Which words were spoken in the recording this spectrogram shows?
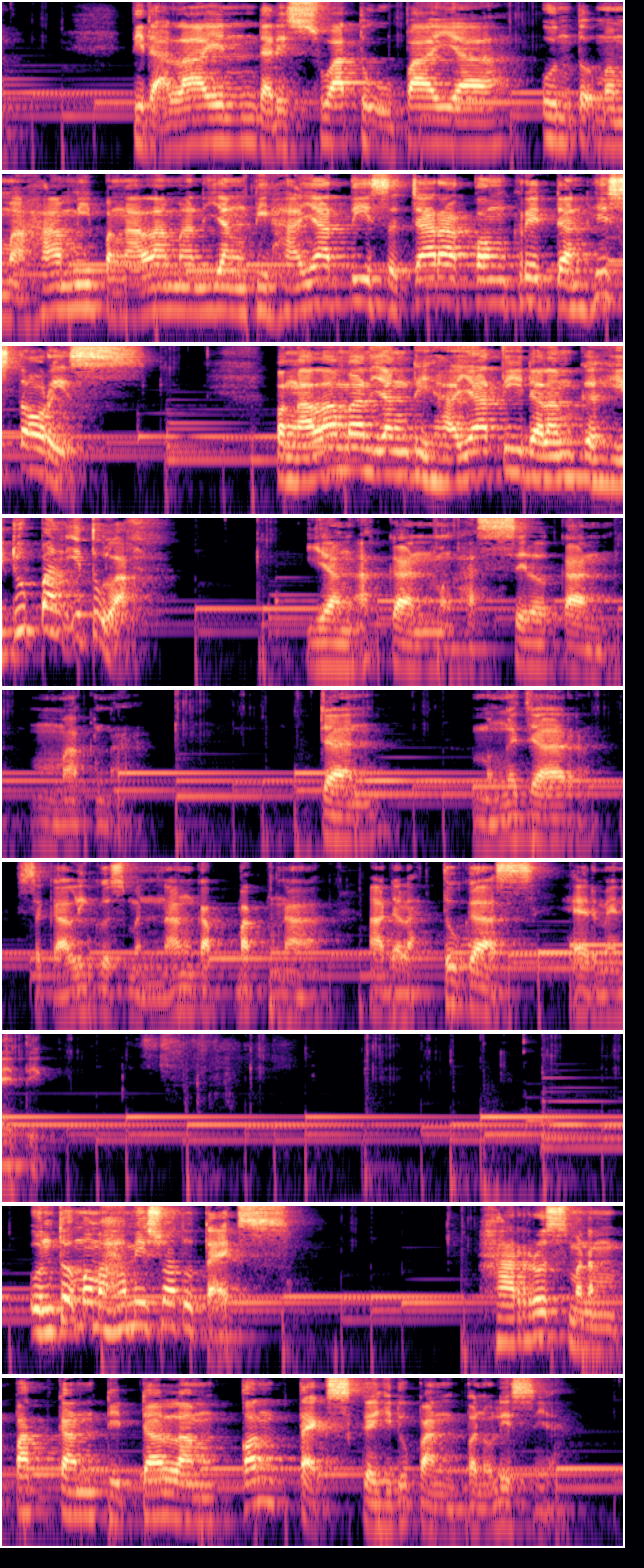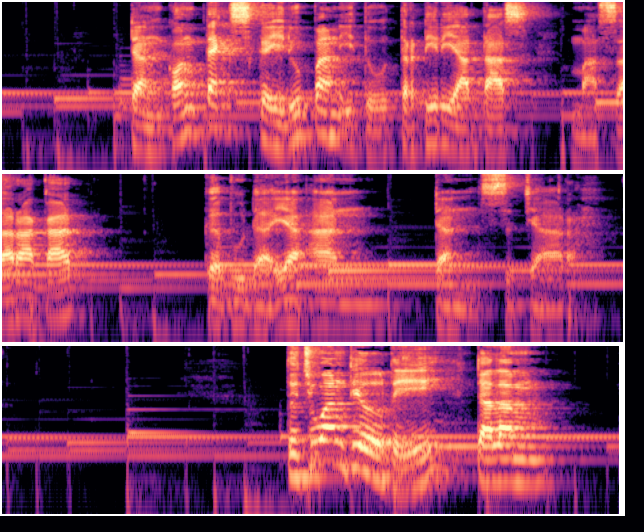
tidak lain dari suatu upaya untuk memahami pengalaman yang dihayati secara konkret dan historis pengalaman yang dihayati dalam kehidupan itulah yang akan menghasilkan makna dan mengejar sekaligus menangkap makna adalah tugas hermeneutik. Untuk memahami suatu teks, harus menempatkan di dalam konteks kehidupan penulisnya. Dan konteks kehidupan itu terdiri atas masyarakat, kebudayaan, dan sejarah. Tujuan Dilti dalam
